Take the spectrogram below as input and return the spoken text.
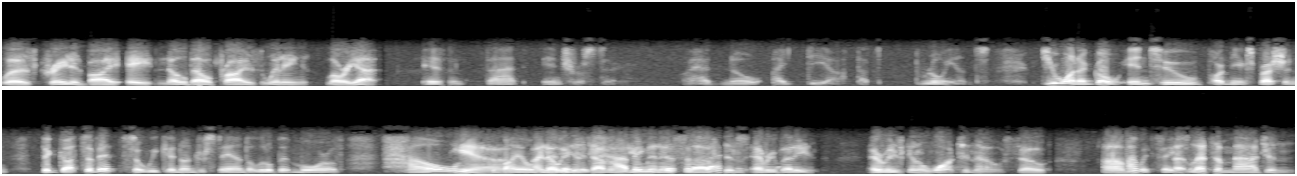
was created by a Nobel Prize winning laureate. Isn't that interesting? I had no idea. That's brilliant. Do you want to go into, pardon the expression, the guts of it so we can understand a little bit more of how Yeah, the I know we just have a few minutes left, effect? and everybody, everybody's going to want to know. So, um, I would say uh, so. let's imagine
